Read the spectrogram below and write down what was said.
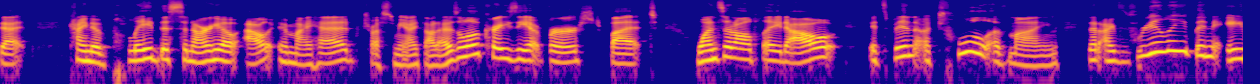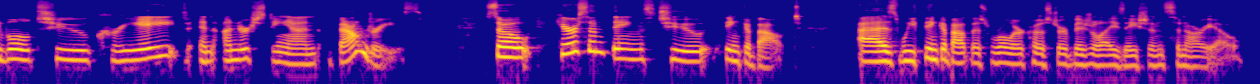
that kind of played this scenario out in my head trust me i thought i was a little crazy at first but once it all played out it's been a tool of mine that I've really been able to create and understand boundaries. So, here are some things to think about as we think about this roller coaster visualization scenario.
